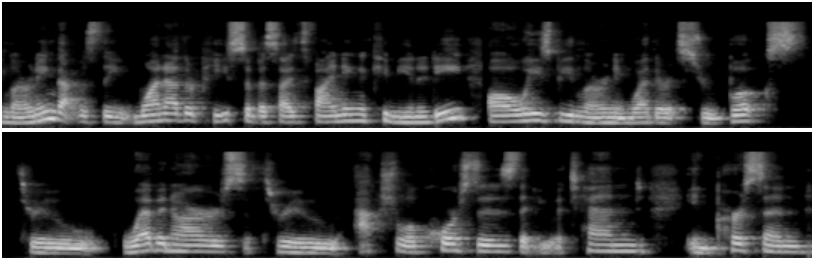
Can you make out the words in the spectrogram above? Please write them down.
be learning, that was the one other piece. So besides finding a community, always be learning, whether it's through books, through webinars, through actual courses that you attend in person.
